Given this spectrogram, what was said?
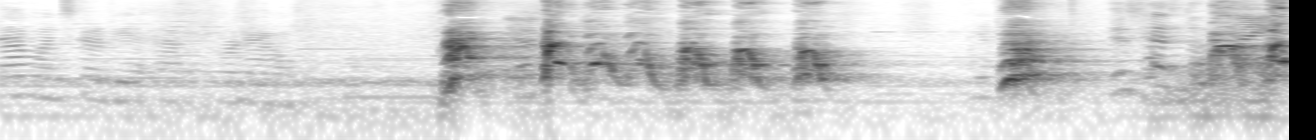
That one's going to be an F for now. Yep. This has the.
